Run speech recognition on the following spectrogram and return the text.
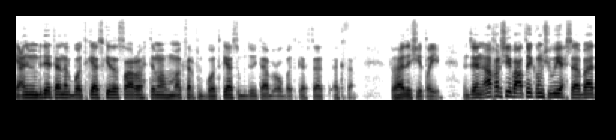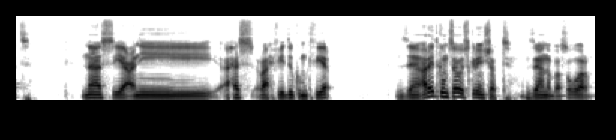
يعني من بديت أنا البودكاست كذا صاروا اهتمامهم أكثر في البودكاست وبدوا يتابعوا بودكاستات أكثر. فهذا شيء طيب. زين آخر شيء بعطيكم شوية حسابات. ناس يعني أحس راح يفيدكم كثير. زين أريدكم تسوي screenshot زين أنا بصور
